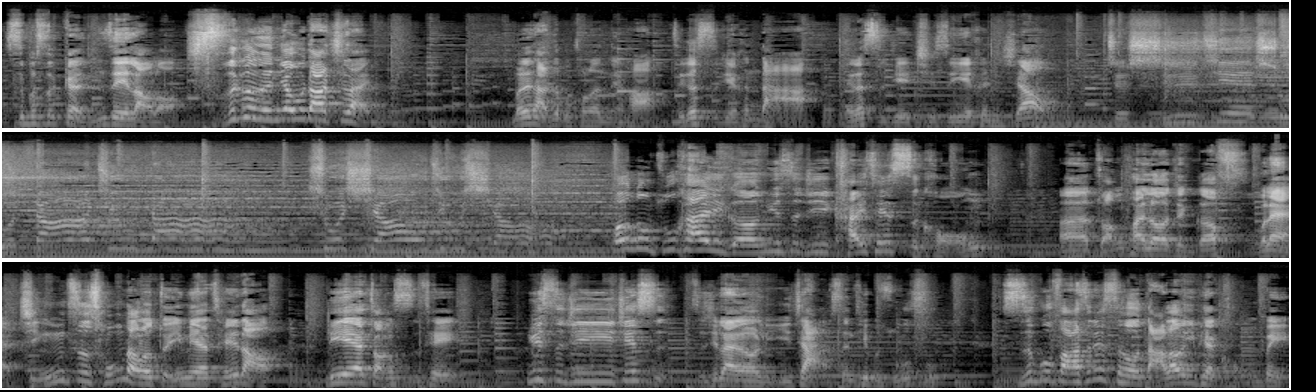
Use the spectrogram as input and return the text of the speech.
是不是更热闹了？四个人扭打起来，没得啥子不可能的哈。这个世界很大，那个世界其实也很小。这世界说大就大，说小就小。广东珠海一个女司机开车失控，呃，撞坏了这个护栏，径直冲到了对面车道，连撞四车。女司机解释自己来了例假，身体不舒服。事故发生的时候，大脑一片空白，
